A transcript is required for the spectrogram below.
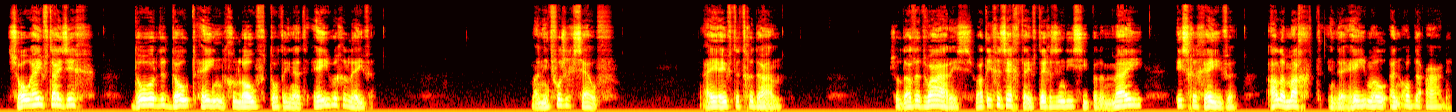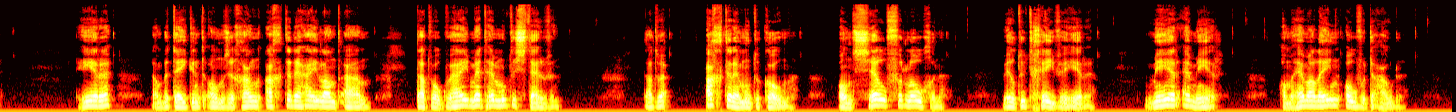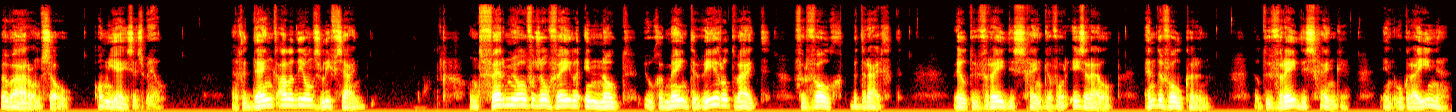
Zo heeft hij zich door de dood heen geloofd tot in het eeuwige leven maar niet voor zichzelf. Hij heeft het gedaan, zodat het waar is wat hij gezegd heeft tegen zijn discipelen: Mij is gegeven alle macht in de hemel en op de aarde. Heere, dan betekent onze gang achter de heiland aan dat we ook wij met hem moeten sterven. Dat we achter hem moeten komen, onszelf verloochenen. Wilt u het geven, heren, meer en meer, om hem alleen over te houden. Bewaar ons zo, om Jezus wil. En gedenk alle die ons lief zijn. Ontferm u over zoveel in nood, uw gemeente wereldwijd, vervolgd, bedreigd. Wilt u vrede schenken voor Israël en de volkeren? Wilt u vrede schenken in Oekraïne,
